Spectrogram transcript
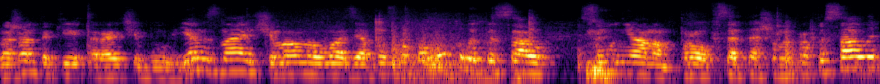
На жаль, такі речі були. Я не знаю, чи мав на увазі апостол Павло, коли писав солунянам про все те, що ми прописали.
